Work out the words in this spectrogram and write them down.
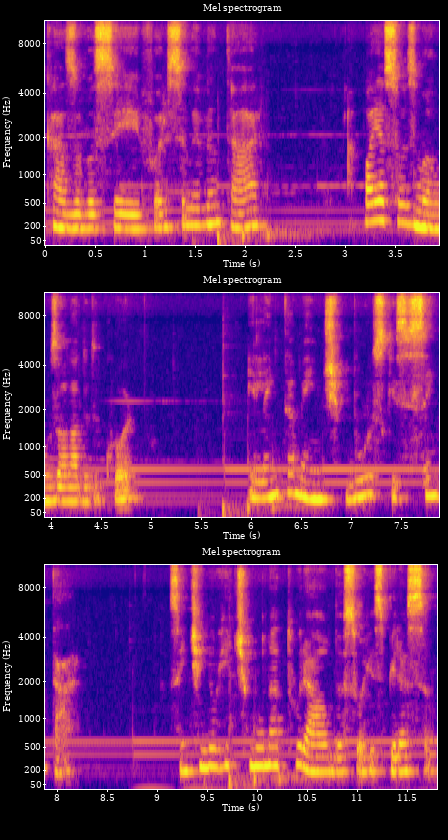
Caso você for se levantar, apoie as suas mãos ao lado do corpo e lentamente busque se sentar, sentindo o ritmo natural da sua respiração.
